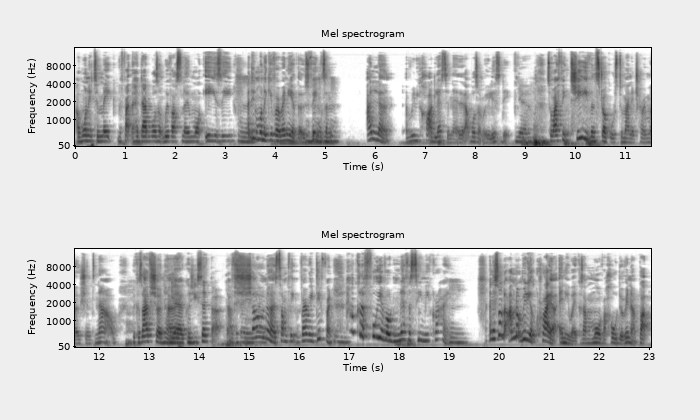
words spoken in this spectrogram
I wanted to make the fact that her dad wasn't with us no more easy. Mm. I didn't want to give her any of those Mm-hmm, things, and I learned a really hard lesson there that that wasn't realistic. Yeah. So I think she even struggles to manage her emotions now because I've shown her. Yeah, because you said that. I've That's the thing, shown her something very different. Mm. How could a four year old never see me cry? And it's not that I'm not really a crier anyway, because I'm more of a holder inner, but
